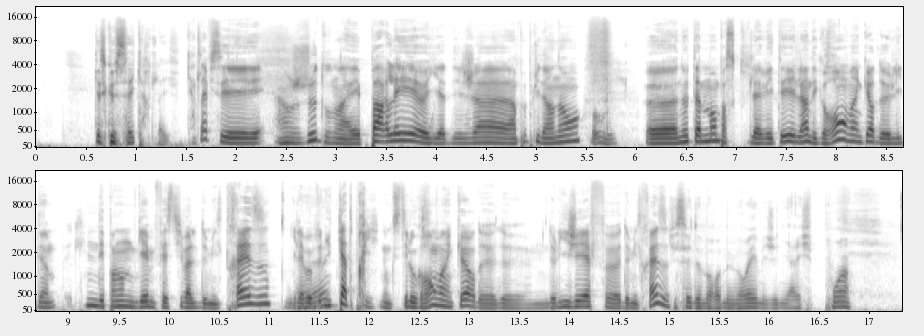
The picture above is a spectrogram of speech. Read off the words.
Qu'est-ce que c'est, Cart Life? Cart Life, c'est un jeu dont on avait parlé euh, il y a déjà un peu plus d'un an, Oh oui. euh, notamment parce qu'il avait été l'un des grands vainqueurs de l'Inde- l'Independent Game Festival 2013. Il avait obtenu quatre prix, donc c'était le grand vainqueur de, de, de l'IGF euh, 2013. J'essaie de me remémorer, mais je n'y arrive point.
